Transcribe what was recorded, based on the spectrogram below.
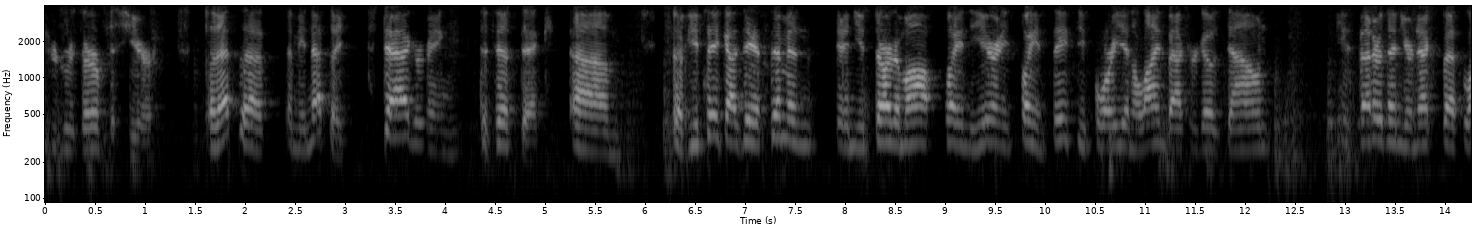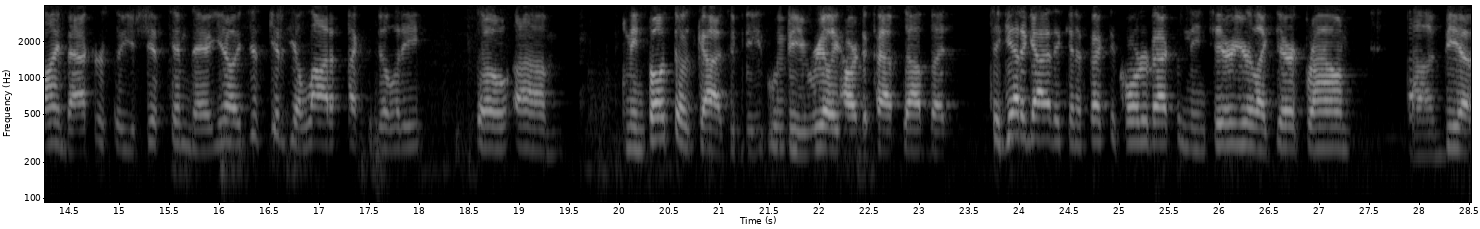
injured reserve this year. So that's a, I mean, that's a staggering statistic. Um, so if you take Isaiah Simmons and you start him off playing the year and he's playing safety for you and a linebacker goes down, he's better than your next best linebacker, so you shift him there. You know, it just gives you a lot of flexibility. So, um, I mean, both those guys would be would be really hard to pass up. But to get a guy that can affect the quarterback from the interior like Derrick Brown, uh, be a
